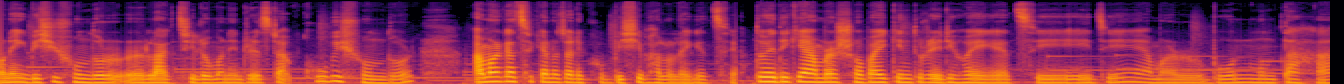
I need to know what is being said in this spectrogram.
অনেক বেশি সুন্দর লাগছিল মানে ড্রেসটা খুবই সুন্দর। আমার কাছে কেন জানি খুব বেশি ভালো লেগেছে। তো এদিকে আমরা সবাই কিন্তু রেডি হয়ে গেছি এই যে আমার বোন মুনতাহা।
